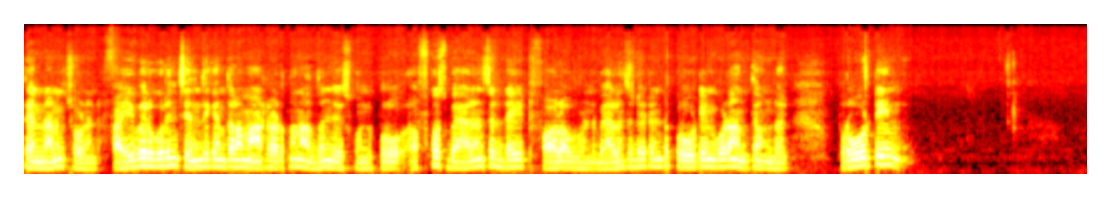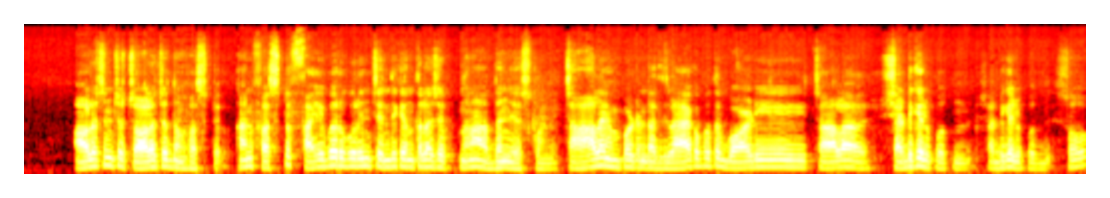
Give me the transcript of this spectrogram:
తినడానికి చూడండి. ఫైబర్ గురించి ఎందుకు ఇంతలా మాట్లాడుతానో అర్థం చేసుకోండి. Pro of course balanced diet follow అవ్వండి. బ్యాలెన్స్డ్ డైట్ అంటే ప్రోటీన్ కూడా అంతే ఉండాలి. ప్రోటీన్ ఆలోచించవచ్చు ఆలోచిద్దాం ఫస్ట్ కానీ ఫస్ట్ ఫైబర్ గురించి ఎందుకు ఎంతలా చెప్తున్నానో అర్థం చేసుకోండి. చాలా ఇంపార్టెంట్ అది లేకపోతే బాడీ చాలా షడ్కెళ్ళిపోతుంది వెళ్ళిపోతుంది సో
